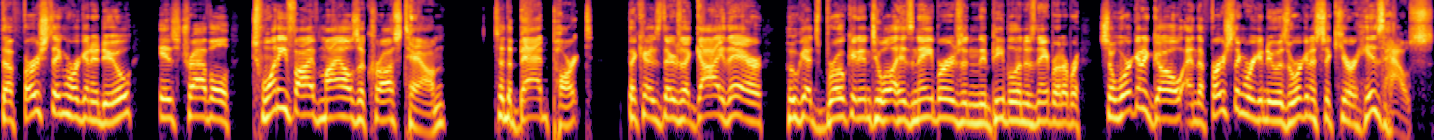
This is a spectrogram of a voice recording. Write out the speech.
The first thing we're going to do is travel 25 miles across town to the bad part because there's a guy there who gets broken into all his neighbors and people in his neighborhood. So we're going to go and the first thing we're going to do is we're going to secure his house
